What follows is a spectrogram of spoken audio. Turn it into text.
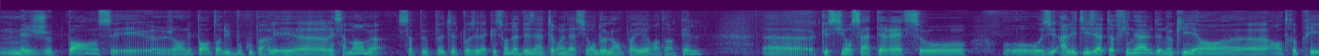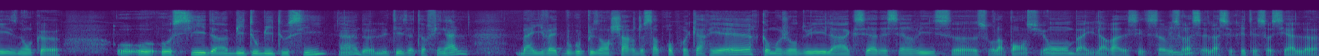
Mais je pense, et j'en ai pas entendu beaucoup parler récemment, mais ça peut peut-être poser la question de la désintermédiation de l'employeur en tant que tel. Euh, que si on s'intéresse à l'utilisateur final de nos clients euh, entreprises, donc euh, aussi d'un B2B2C, hein, de l'utilisateur final, ben, il va être beaucoup plus en charge de sa propre carrière. Comme aujourd'hui, il a accès à des services sur la pension, ben, il aura des services sur la, la, sécurité sociale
